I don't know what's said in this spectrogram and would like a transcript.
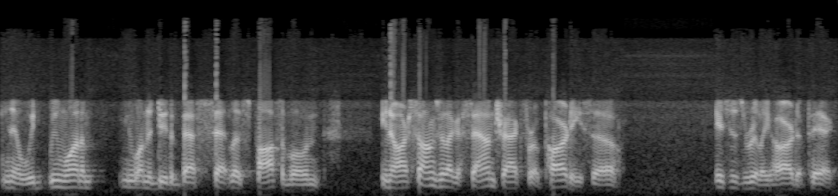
you know we we want to we want to do the best set list possible, and you know our songs are like a soundtrack for a party. So it's just really hard to pick.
